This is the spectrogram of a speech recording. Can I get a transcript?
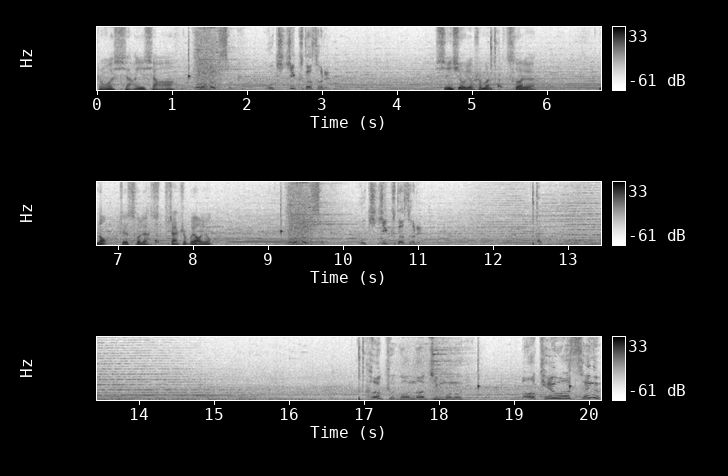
让我想一想啊。信秀有什么策略？No，这个策略暂时不要用。覚悟なき者に負けはせぬ。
